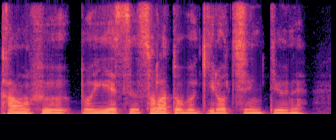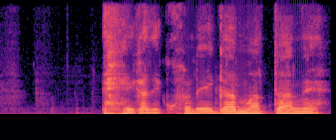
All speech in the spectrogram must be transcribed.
カンフー VS 空飛ぶギロチンっていうね、映画で、これがまたね、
